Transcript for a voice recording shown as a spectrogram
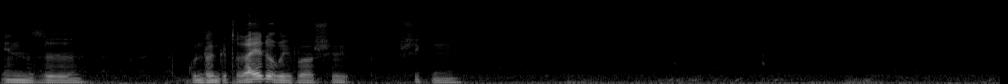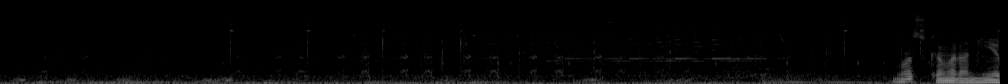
Insel und dann Getreide rüber schi schicken. Was können wir dann hier?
